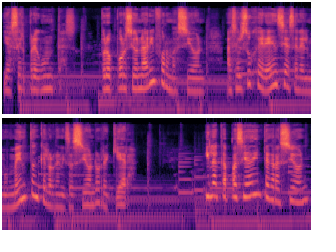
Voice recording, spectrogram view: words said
y hacer preguntas, proporcionar información, hacer sugerencias en el momento en que la organización lo requiera. Y la capacidad de integración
